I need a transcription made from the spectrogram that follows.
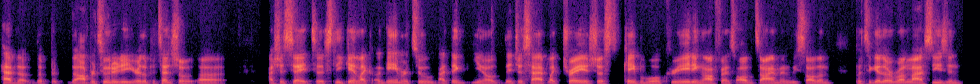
have the the, the opportunity or the potential, uh, I should say, to sneak in like a game or two. I think you know they just have like Trae is just capable of creating offense all the time, and we saw them put together a run last season.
